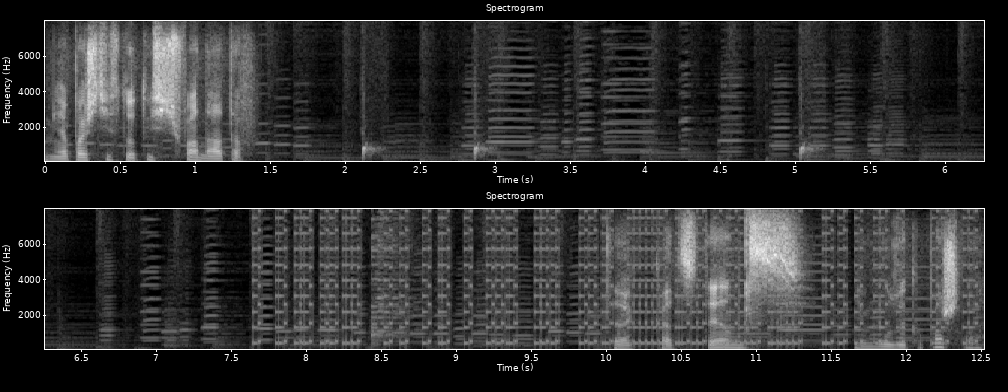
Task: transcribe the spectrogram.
У меня почти 100 тысяч фанатов. Так, катстенс и музыка пошла.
